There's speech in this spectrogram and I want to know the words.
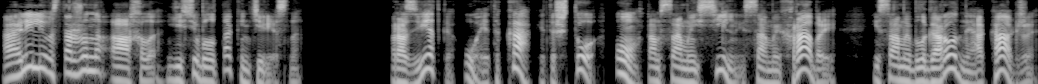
А Лили восторженно ахала, ей все было так интересно. Разведка? О, это как? Это что? О, там самые сильные, самые храбрые и самые благородные, а как же?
